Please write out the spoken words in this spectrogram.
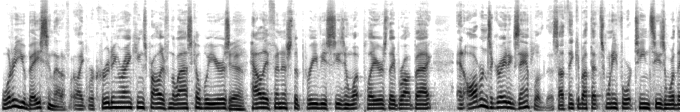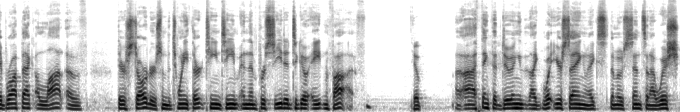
What are you basing that off? Like recruiting rankings, probably from the last couple of years, Yeah. how they finished the previous season, what players they brought back. And Auburn's a great example of this. I think about that 2014 season where they brought back a lot of their starters from the 2013 team and then proceeded to go 8 and 5. Yep. I think that doing like what you're saying makes the most sense, and I wish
